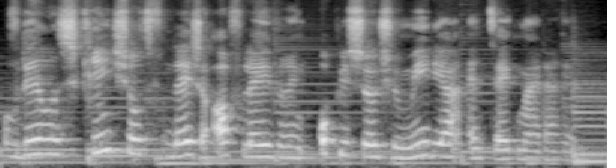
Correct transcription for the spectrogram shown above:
of deel een screenshot van deze aflevering op je social media en tag mij daarin.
